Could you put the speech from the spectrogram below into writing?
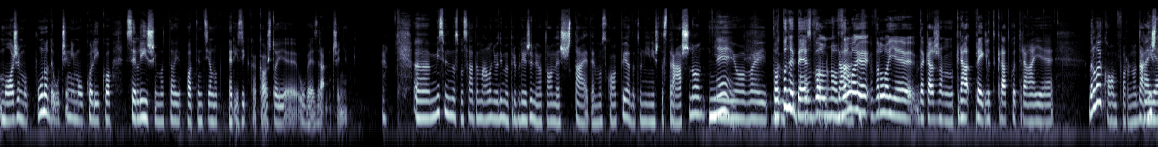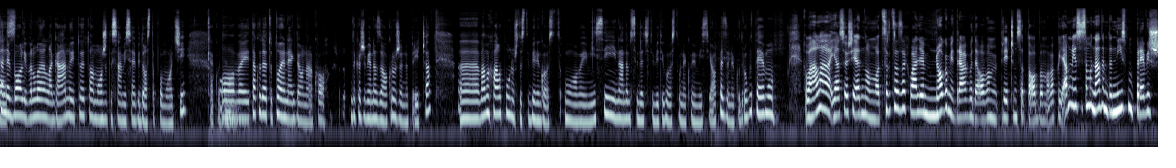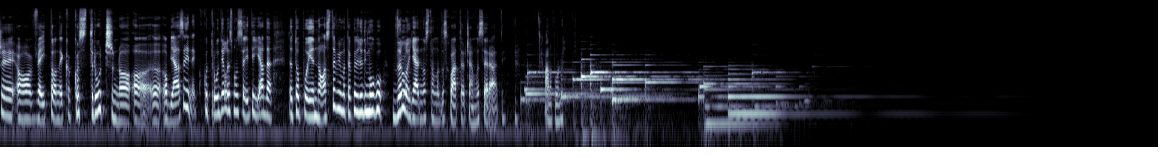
možemo puno da učinimo ukoliko se lišimo toj potencijalnog rizika kao što je UV zračenje. E, mislim da smo sada malo ljudima približili o tome šta je dermoskopija, da to nije ništa strašno. Ne, I, ovaj, potpuno je bezbolno, da. vrlo, je, vrlo je, da kažem, krat, pregled kratko traje. Vrlo je komforno, da, pa ništa jest. ne boli, vrlo je lagano i to je to, možete sami sebi dosta pomoći. Kako da ovaj, tako da eto, to je negde onako, da kažem, jedna zaokružena priča. Uh, vama hvala puno što ste bili gost u ovoj emisiji i nadam se da ćete biti gost u nekoj emisiji opet za neku drugu temu. Hvala, ja se još jednom od srca zahvaljujem. Mnogo mi je drago da o ovome pričam sa tobom ovako javno. Ja se samo nadam da nismo previše ove, to nekako stručno o, objasnili. Nekako trudile smo se i ti ja da, da to pojednostavimo tako da ljudi mogu vrlo jednostavno da shvate o čemu se radi. Hvala puno.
